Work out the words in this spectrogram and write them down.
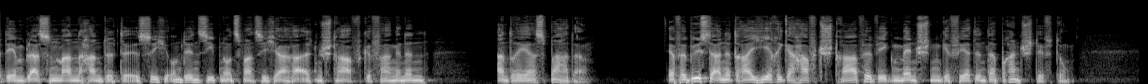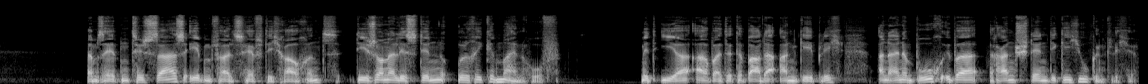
dem blassen Mann handelte es sich um den 27 Jahre alten Strafgefangenen Andreas Bader. Er verbüßte eine dreijährige Haftstrafe wegen menschengefährdender Brandstiftung. Am selben Tisch saß, ebenfalls heftig rauchend, die Journalistin Ulrike Meinhof. Mit ihr arbeitete Bader angeblich an einem Buch über randständige Jugendliche.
